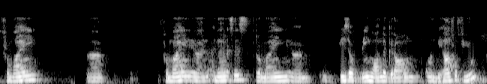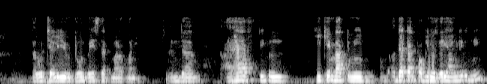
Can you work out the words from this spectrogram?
from my uh, from my uh, analysis, from my um, piece of being on the ground on behalf of you, I would tell you don't waste that amount of money. And I have people. He came back to me at that time. Probably was very angry with me.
